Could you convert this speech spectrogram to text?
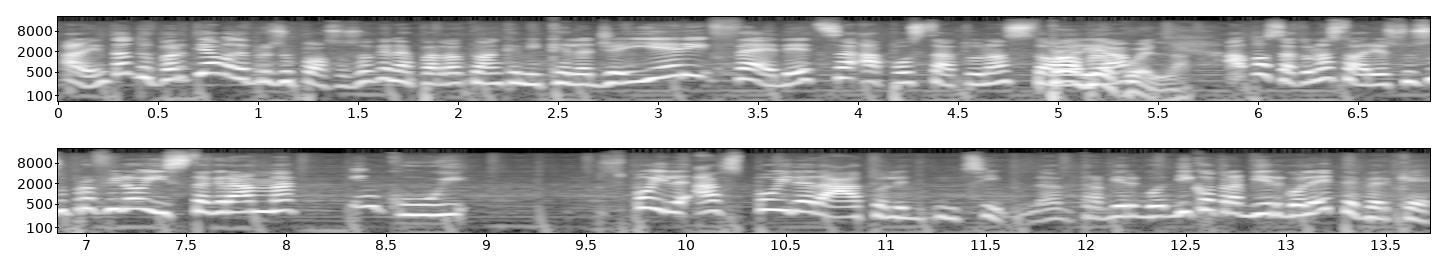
allora intanto partiamo dal presupposto, so che ne ha parlato anche Michela J ieri, Fedez ha postato una storia Proprio quella. Ha postato una storia sul suo profilo Instagram in cui spoile- ha spoilerato, le- sì, tra virgo- dico tra virgolette perché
